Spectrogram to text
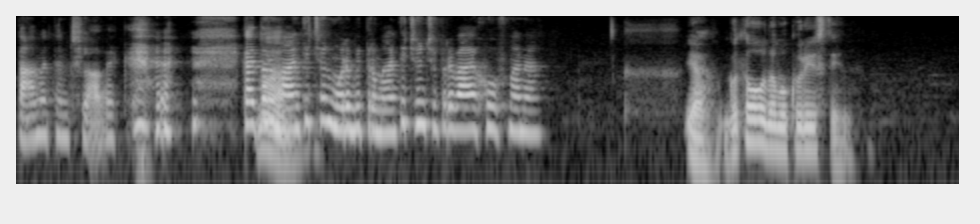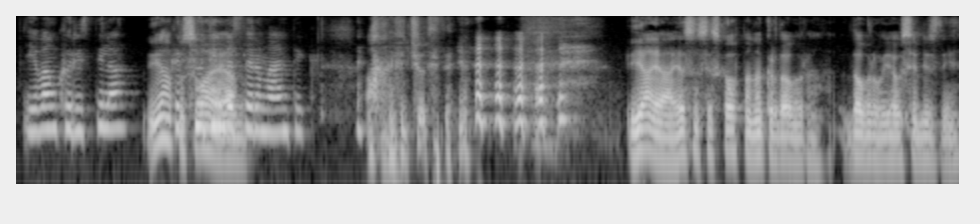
pameten človek. Kaj pa no. romantičen, mora biti romantičen, če prevaja Hofmana? Ja, gotovo, da mu koristi. Je vam koristila? Ja, po svoje. Čutim, da ste romantik. Čutite. Ja, ja, jaz sem se skopal na kar dobro, dobro ujel se mi zdi.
